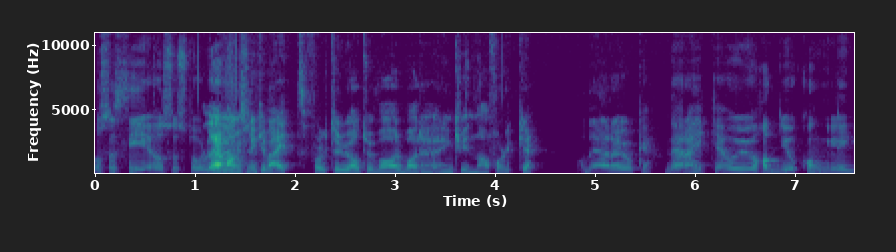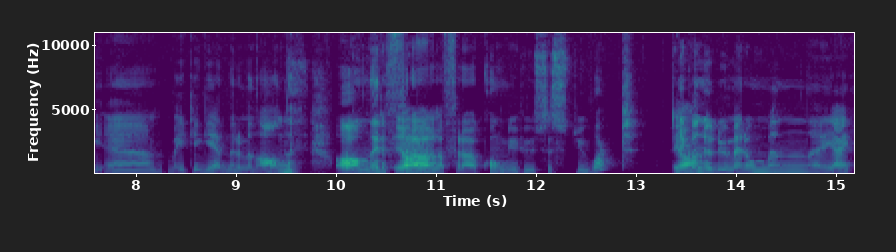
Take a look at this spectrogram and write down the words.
Og og så står Og det det er mange som ikke veit. Folk tror at hun var bare en kvinne av folket. Og det er hun jo ikke. Det er hun ikke. Og hun hadde jo kongelig eh, Ikke gener, men aner, aner fra, Ja. fra kongehuset Stuart. Det Ja. kan jo du mer om enn jeg.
